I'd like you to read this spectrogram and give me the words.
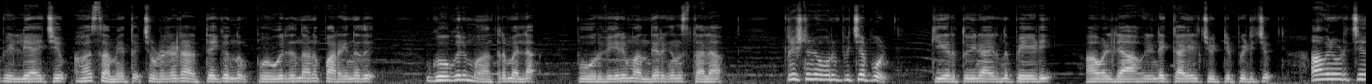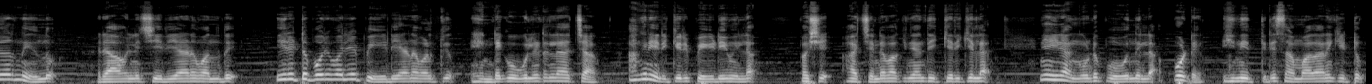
വെള്ളിയാഴ്ചയും ആ സമയത്ത് ചുടലയുടെ അടുത്തേക്കൊന്നും പോകരുതെന്നാണ് പറയുന്നത്. ഗൂഗിൾ മാത്രമല്ല പൂർവികരും വന്നിറങ്ങുന്ന സ്ഥല. കൃഷ്ണൻ ഓർമ്മിപ്പിച്ചപ്പോൾ കീർത്തുവിനായിരുന്നു പേടി. അവൾ രാഹുലിന്റെ കയ്യിൽ ചുറ്റിപ്പിടിച്ചു. അവനോട് ചേർന്ന് നിന്നു. രാഹുലിന് ശരിയാണ് വന്നത്. ഇരുട്ട് പോലും വലിയ പേടിയാണ് അവൾക്ക്. എന്റെ ഗൂഗിളിട്ടല്ല അച്ഛ. അങ്ങനെ എനിക്കൊരു പേടിയുമില്ല. പക്ഷേ അച്ഛന്റെ വാക്ക് ഞാൻ ധിക്കരിക്കില്ല. ഞാൻ ഇനി അങ്ങോട്ട് പോകുന്നില്ല. പോട്ടെ ഇനി ഇത്തിരി സമാധാനം കിട്ടും.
